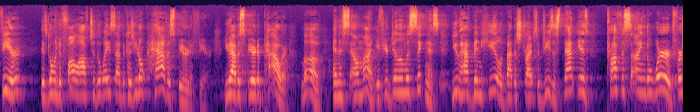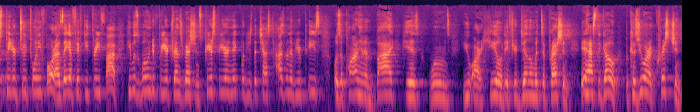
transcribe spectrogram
fear is going to fall off to the wayside because you don't have a spirit of fear. You have a spirit of power, love, and a sound mind. If you're dealing with sickness, you have been healed by the stripes of Jesus. That is prophesying the word. 1 peter 2.24 isaiah 53 5 he was wounded for your transgressions pierced for your iniquities. The chastisement of your peace was upon him and by his wounds you are healed. If you're dealing with depression it has to go because you are a christian.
